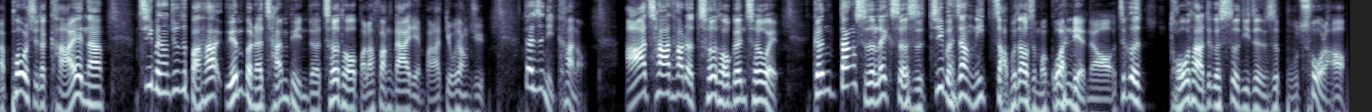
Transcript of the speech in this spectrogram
啊 Porsche 的卡宴呢，基本上就是把它原本的产品的车头把它放大一点，把它丢上去。但是你看哦。R 叉它的车头跟车尾跟当时的 Lexus 基本上你找不到什么关联的哦，这个 Toyota 这个设计真的是不错了哦。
